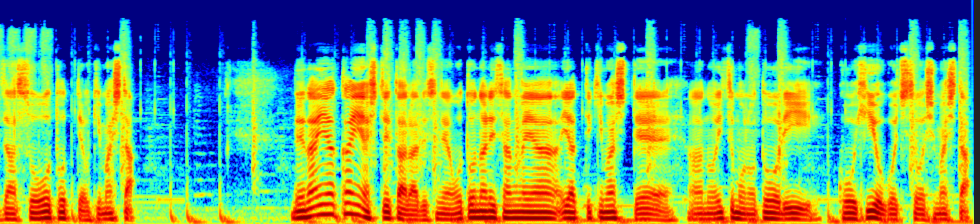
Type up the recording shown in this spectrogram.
雑草を取っておきました。で、なんやかんやしてたらですね、お隣さんがややってきまして、あの、いつもの通りコーヒーをご馳走しました。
